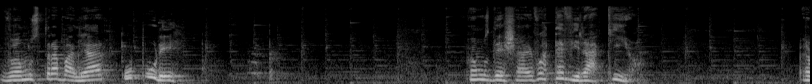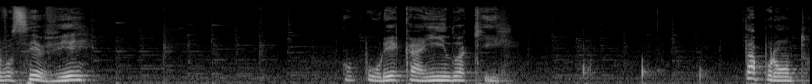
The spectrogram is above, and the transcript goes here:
vamos trabalhar o purê. Vamos deixar, eu vou até virar aqui, ó, para você ver o purê caindo aqui. Tá pronto.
